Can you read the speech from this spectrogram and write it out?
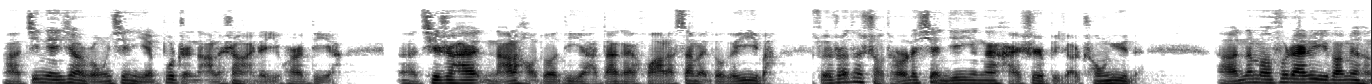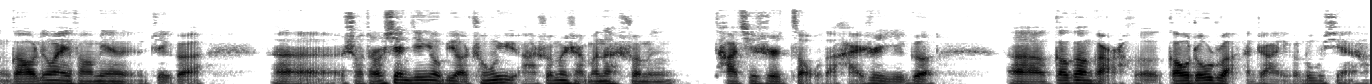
啊，今年像荣信也不止拿了上海这一块地啊，呃，其实还拿了好多地啊，大概花了三百多个亿吧。所以说，他手头的现金应该还是比较充裕的，啊，那么负债率一方面很高，另外一方面，这个呃手头现金又比较充裕啊，说明什么呢？说明它其实走的还是一个呃高杠杆和高周转的这样一个路线哈。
